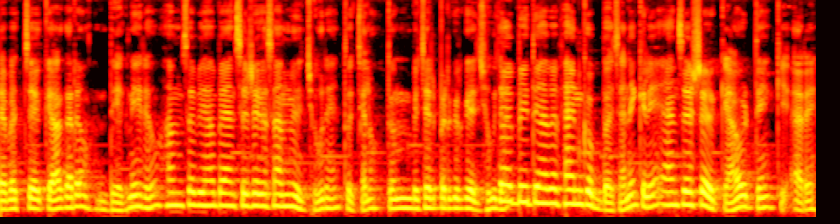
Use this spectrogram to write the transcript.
अरे बच्चे, क्या कर रहे हो? देख नहीं रहे हो? हम सब यहाँ पे एंसेस्टर के सामने झूठ रहे हैं। तो चलो, तुम बिचर पड़ करके झुक जाओ। अभी तो यहाँ पे फ़ैन को बचाने के लिए एंसेस्टर क्या उठते हैं कि, अरे,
